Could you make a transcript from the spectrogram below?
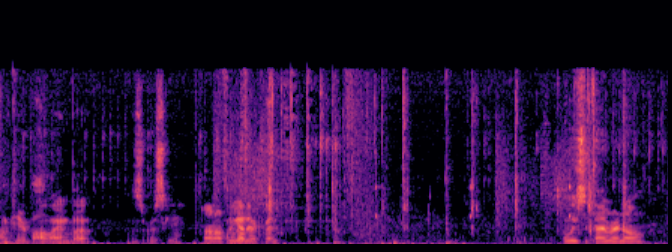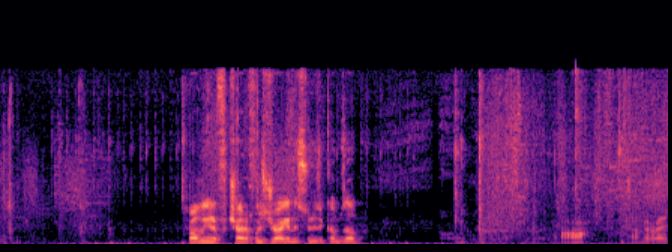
I'm here bot lane, but this is risky. I don't know if We we got it. back mid. A waste of time right now. He's probably gonna try to push dragon as soon as it comes up. Aw, you timed it right.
